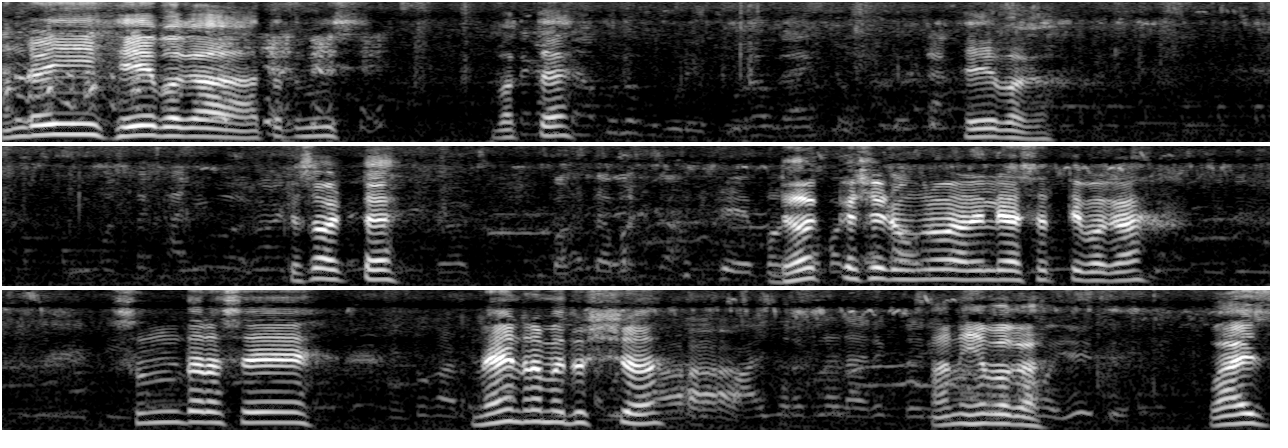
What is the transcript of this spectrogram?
मंडळी हे बघा आता तुम्ही बघताय? हे बघा. कसं वाटतंय? ढग कसे डोंगरावर आलेले असत ते बघा. सुंदर असे नयनरम्य दृश्य. आणि हे बघा वाईज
